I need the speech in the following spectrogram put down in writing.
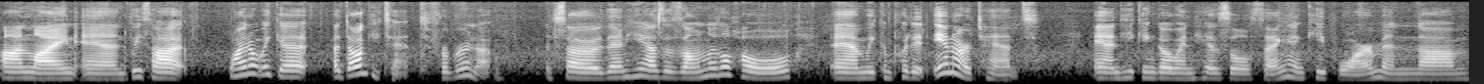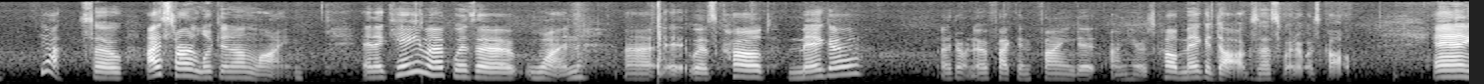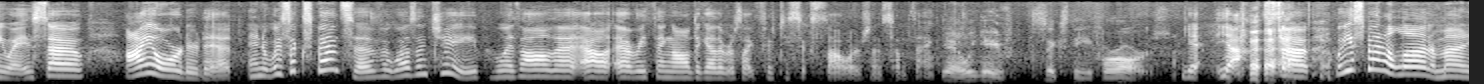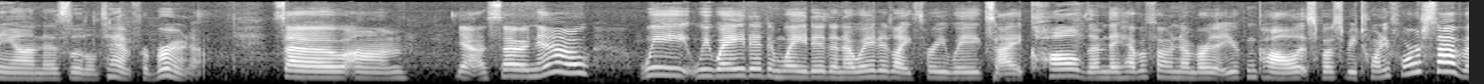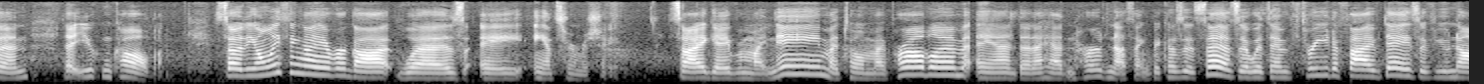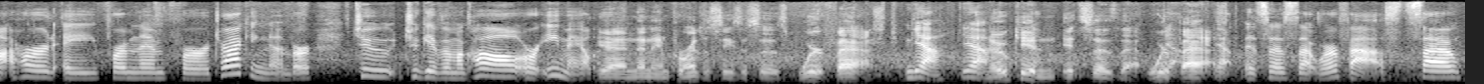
online and we thought, why don't we get a doggy tent for Bruno? So then he has his own little hole and we can put it in our tent and he can go in his little thing and keep warm and um, yeah. So I started looking online and I came up with a one. Uh, it was called Mega. I don't know if I can find it on here. It's called Mega Dogs. That's what it was called. Anyway, so I ordered it, and it was expensive. It wasn't cheap. With all the everything all together, it was like fifty-six dollars and something. Yeah, we gave sixty for ours. Yeah, yeah. so we spent a lot of money on this little tent for Bruno. So, um, yeah, so now we we waited and waited and I waited like three weeks. I called them. They have a phone number that you can call. It's supposed to be 24-7 that you can call them. So the only thing I ever got was a answer machine. So I gave him my name, I told him my problem, and that I hadn't heard nothing. Because it says that within three to five days, if you've not heard a from them for a tracking number, to, to give them a call or email them. Yeah, and then in parentheses it says, we're fast. Yeah, yeah. No kidding, it says that. We're yeah, fast. Yeah, it says that we're fast. So,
